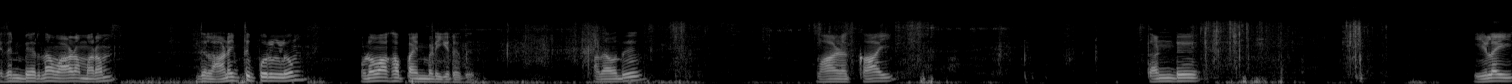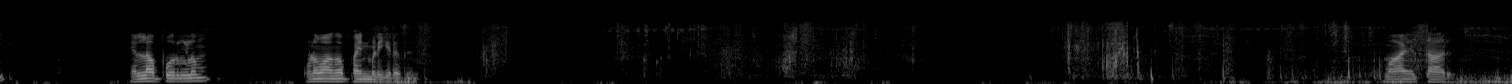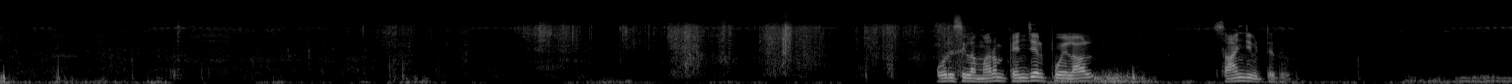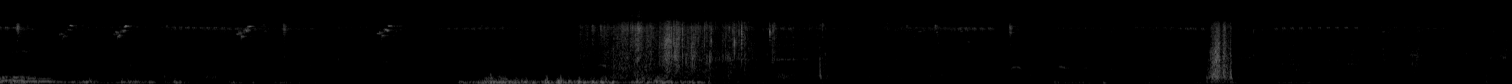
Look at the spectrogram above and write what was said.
இதன் பேர் தான் வாழை மரம்? இதில் அனைத்து பொருள்களும் உணவாக பயன்படுகிறது. அதாவது வாழைக்காய் தண்டு இலை எல்லா பொருளும் உணவாக பயன்படுகிறது. வாழைத்தாறு. ஒரு சில மரம் பெஞ்சல் புயலால் சாய்ந்து விட்டது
